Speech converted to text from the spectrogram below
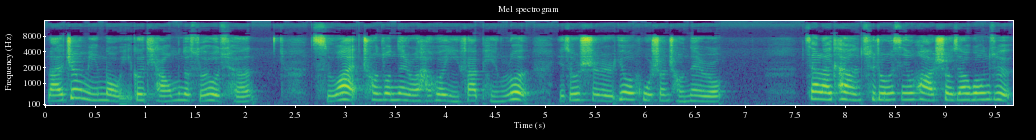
来证明某一个条目的所有权。此外，创作内容还会引发评论，也就是用户生成内容。再来看去中心化社交工具，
